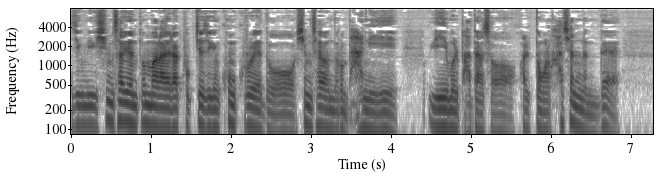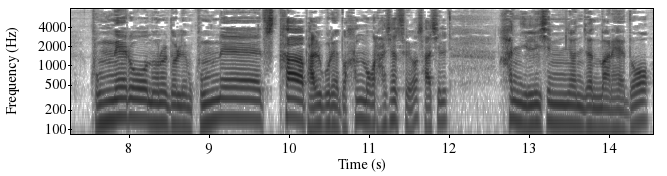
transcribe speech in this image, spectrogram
지금 이 심사위원뿐만 아니라 국제적인 콩쿠르에도 심사위원으로 많이 위임을 받아서 활동을 하셨는데 국내로 눈을 돌리면 국내 스타 발굴에도 한몫을 하셨어요. 사실 한 1, 20년 전만 해도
